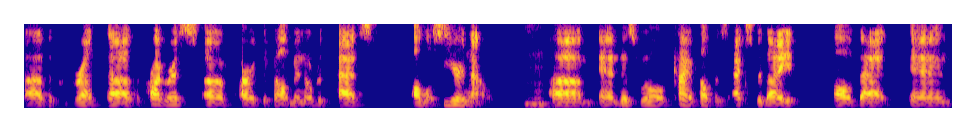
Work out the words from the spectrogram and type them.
uh, the progress uh, the progress of our development over the past almost year now. Mm-hmm. Um, and this will kind of help us expedite all of that and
